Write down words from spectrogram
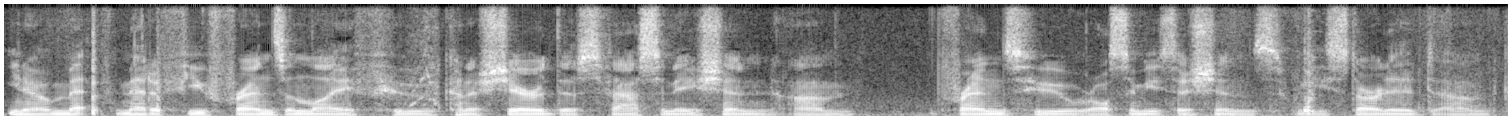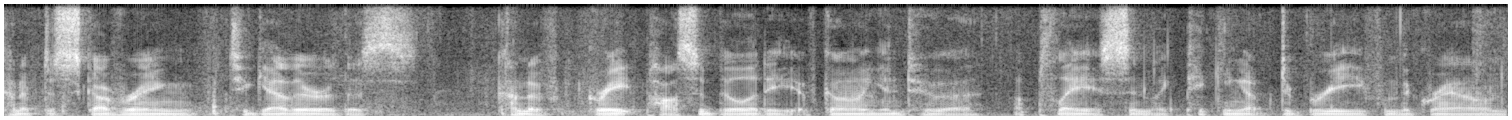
you know, met met a few friends in life who kind of shared this fascination. Um, friends who were also musicians, we started um, kind of discovering together this kind of great possibility of going into a, a place and like picking up debris from the ground.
